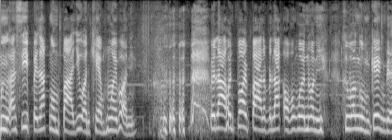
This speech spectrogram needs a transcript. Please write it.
มืออาชีพไปลักงมป่าอยู่อันแคมห้วยบ่อันนี้ เวลาเพิ่นปล่อยปลาแล้วไปลักออกของเมินวันนี้ คือว่างมเก่งเด้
